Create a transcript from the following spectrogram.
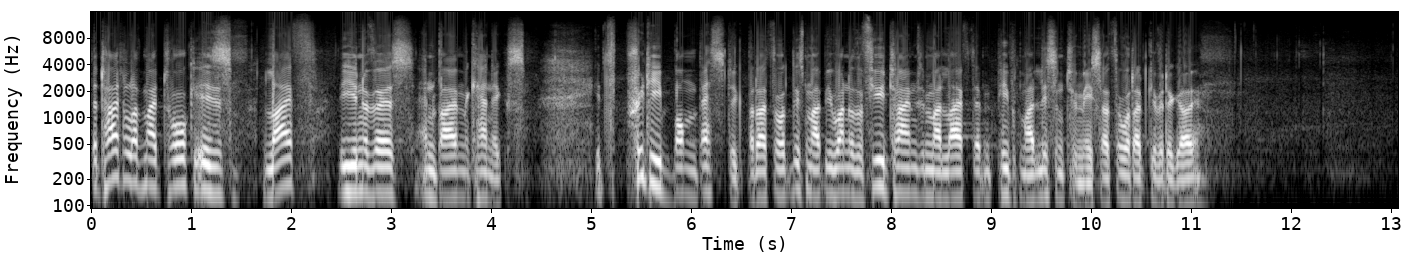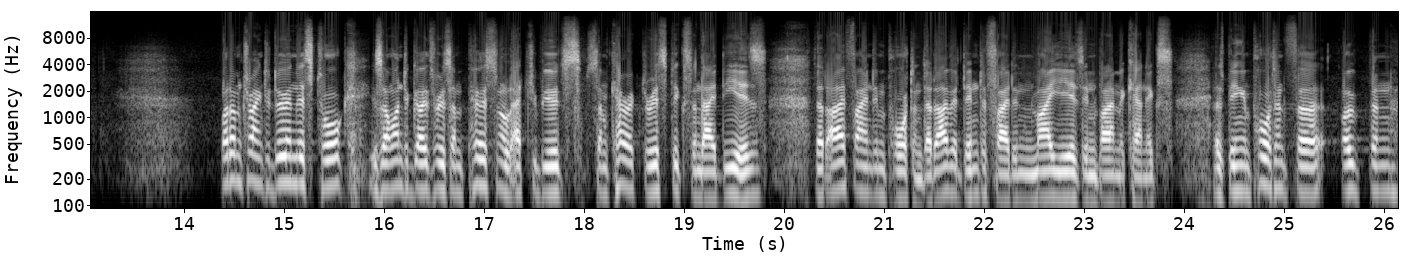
The title of my talk is Life, the Universe, and Biomechanics. It's pretty bombastic, but I thought this might be one of the few times in my life that people might listen to me, so I thought I'd give it a go. What I'm trying to do in this talk is I want to go through some personal attributes, some characteristics and ideas that I find important, that I've identified in my years in biomechanics as being important for open,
